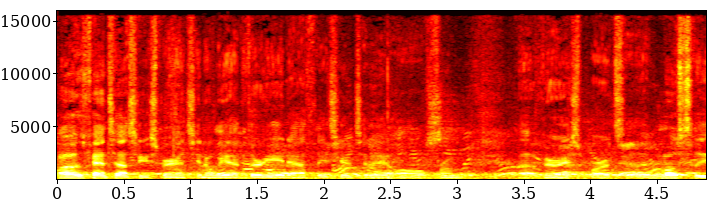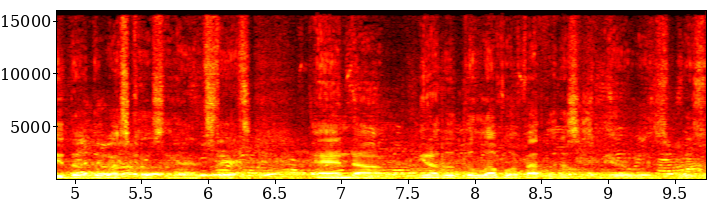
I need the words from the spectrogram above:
Oh, it was a fantastic experience. You know, we had 38 athletes here today, all from uh, various parts, uh, mostly the, the west coast of the United States. And, um, you know, the, the level of athleticism here was, was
